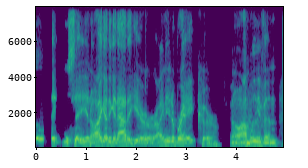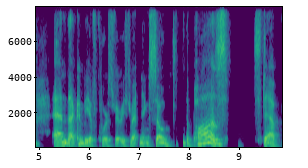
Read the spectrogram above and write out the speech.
So they will say you know i got to get out of here or i need a break or you know i'm leaving. And that can be of course very threatening. So the pause step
